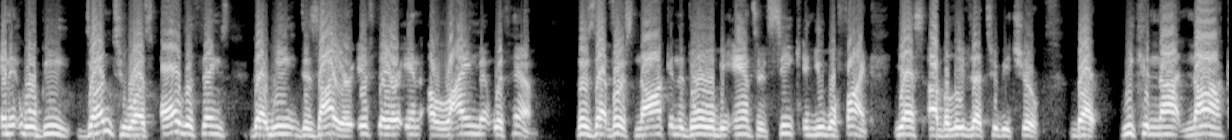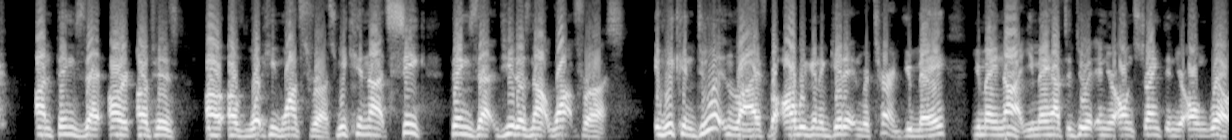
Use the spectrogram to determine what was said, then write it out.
and it will be done to us all the things that we desire if they are in alignment with him. There's that verse, knock and the door will be answered, seek and you will find. Yes, I believe that to be true. But we cannot knock on things that aren't of his of, of what he wants for us. We cannot seek things that he does not want for us. If we can do it in life, but are we going to get it in return? You may, you may not. You may have to do it in your own strength, in your own will.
